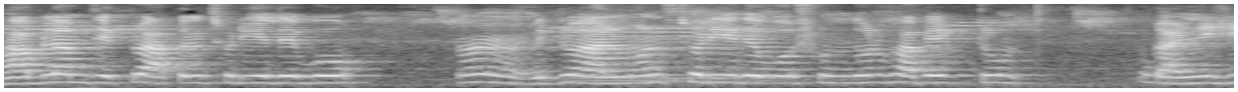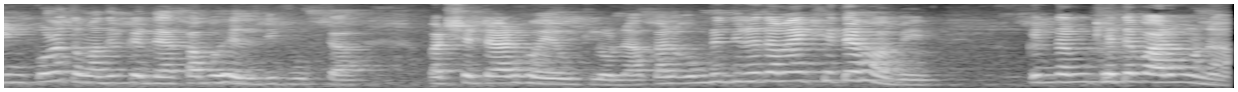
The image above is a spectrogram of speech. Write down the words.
ভাবলাম যে একটু আপেল ছড়িয়ে দেবো, হুম, একটু আলমন্ডস ছড়িয়ে দেবো, সুন্দরভাবে একটু গার্নিশিং করে তোমাদেরকে দেখাবো হেলদি ফুডটা বাট সেটা আর হয়ে উঠল না। কারণ উমরি দিলে তো আমায় খেতে হবে। কিন্তু আমি খেতে পারব না।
